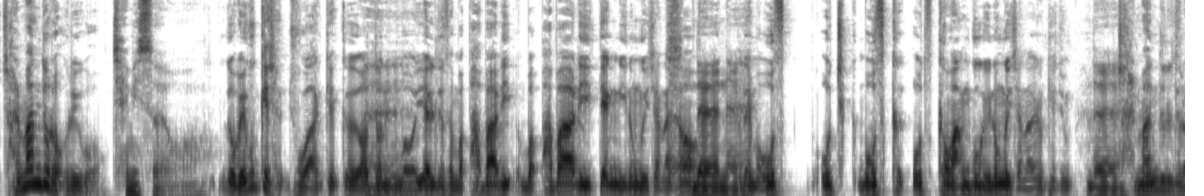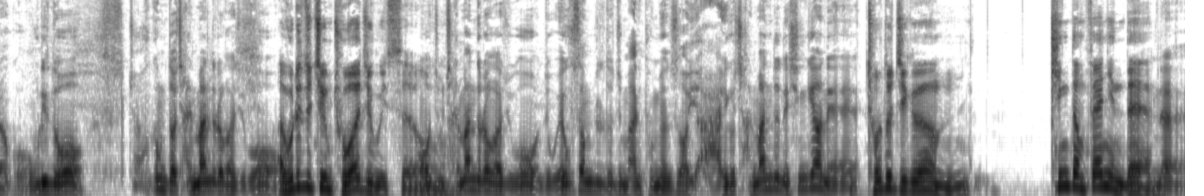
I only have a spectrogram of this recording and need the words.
잘 만들어 그리고 재밌어요. 그러니까 외국 게 좋아 이렇게 그 어떤 뭐 예를 들어서 뭐 바바리 뭐 바바리 땡 이런 거 있잖아요. 네, 네. 그다음에 오스 오스, 오스카 오스카 왕국 이런 거 있잖아요. 이렇게 좀잘 네. 만들더라고. 우리도 조금 더 잘 만들어 가지고 아, 우리도 지금 좋아지고 있어요. 어, 좀 잘 만들어 가지고 좀 외국 사람들도 좀 많이 보면서 야 이거 잘 만드네 신기하네. 저도 지금 킹덤 팬인데 네.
